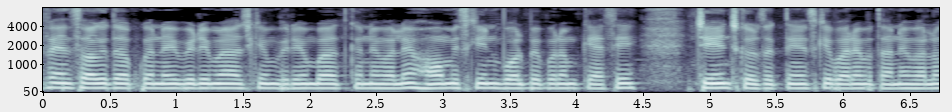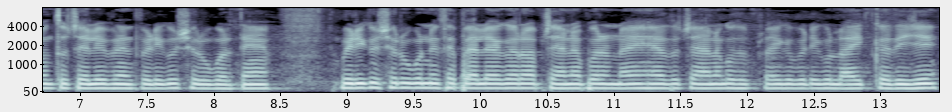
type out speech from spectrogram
फ्रेंड स्वागत है आपका नई वीडियो में। आज के हम वीडियो में बात करने वाले हैं होम स्क्रीन वॉलपेपर हम कैसे चेंज कर सकते हैं, इसके बारे में बताने वाला हूँ। तो चलिए फ्रेंड्स, वीडियो को शुरू करते हैं। वीडियो को शुरू करने से पहले अगर आप चैनल पर नए हैं तो चैनल को सब्सक्राइब कर वीडियो को लाइक कर दीजिए।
